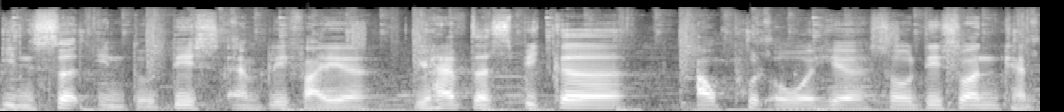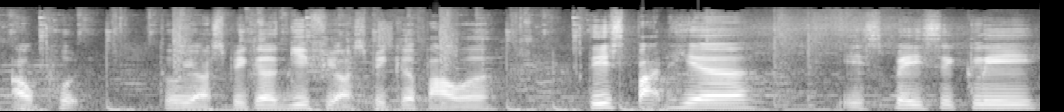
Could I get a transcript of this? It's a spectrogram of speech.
insert into this amplifier. You have the speaker output over here. So this one can output to your speaker, give your speaker power. This part here is basically,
